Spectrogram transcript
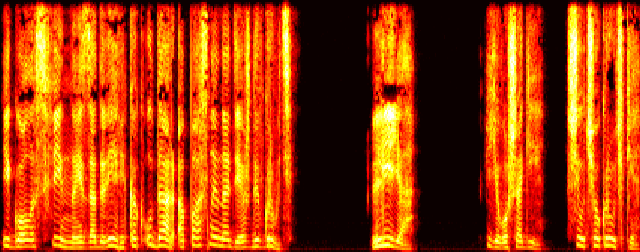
И голос Финна из-за двери, как удар опасной надежды в грудь. «Лия!» Его шаги, щелчок ручки.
